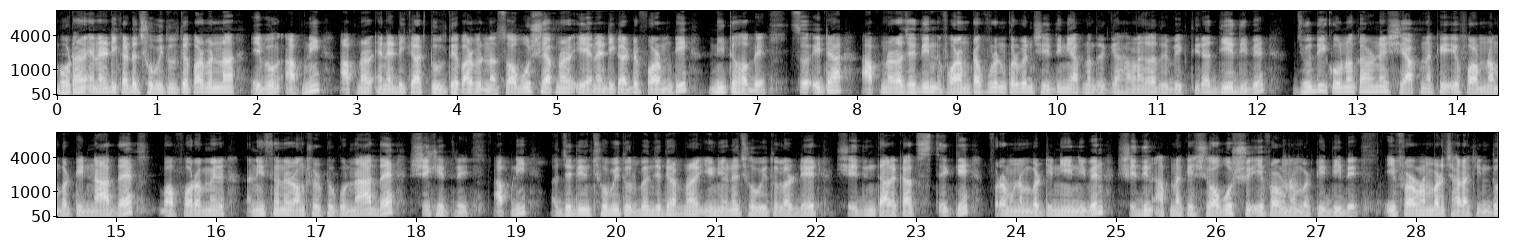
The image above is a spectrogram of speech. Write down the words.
ভোটার এনআইডি কার্ডের ছবি তুলতে পারবেন না এবং আপনি আপনার এনআইডি কার্ড তুলতে পারবেন না। সো, অবশ্যই আপনার এই এনআইডি কার্ডের ফর্মটি নিতে হবে। সো, এটা আপনারা যেদিন ফর্মটা পূরণ করবেন, সেদিনই আপনাদেরকে হালনাগাদের ব্যক্তিরা দিয়ে দিবে। যদি কোনো কারণে সে আপনাকে এই ফর্ম নাম্বারটি না দেয় বা ফর্মের নিচনের অংশটুকু না দেয়, সেক্ষেত্রে আপনি যেদিন ছবি তুলবেন, যেদিন আপনার ইউনিয়নে ছবি তোলার ডেট সেই দিন তার কাছ থেকে ফর্ম নাম্বারটি নিয়ে নেবেন। সেদিন আপনাকে সে অবশ্যই এই ফর্ম নাম্বারটি দিবে। এই ফর্ম নাম্বার ছাড়া কিন্তু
